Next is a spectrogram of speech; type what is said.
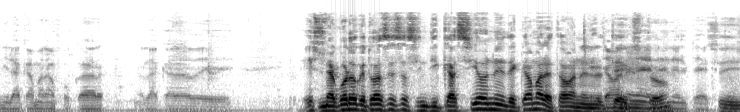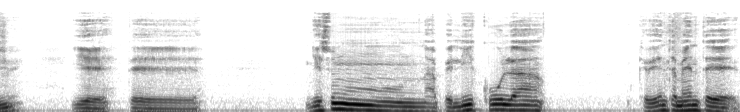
ni la cámara enfocar la cara de... Me acuerdo que todas esas indicaciones de cámara estaban en el texto. En, el texto, sí. Y, este, y es una película que evidentemente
